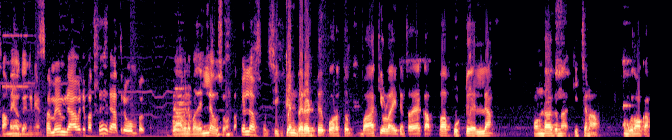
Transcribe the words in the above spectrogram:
സമയമൊക്കെ എങ്ങനെയാണ്? സമയം രാവിലെ പത്ത് രാത്രി ഒമ്പത്. രാവിലെ പത്ത് എല്ലാ ദിവസവും ഉണ്ടാവും എല്ലാ ദിവസവും ചിക്കൻ പെരട്ട് പുറത്തും ബാക്കിയുള്ള ഐറ്റംസ് അതായത് കപ്പ പുട്ട് എല്ലാം ഉണ്ടാക്കുന്ന കിച്ചണാണ് നമുക്ക് നോക്കാം.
